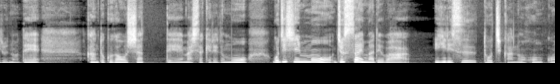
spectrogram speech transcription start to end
るので、監督がおっしゃってましたけれども、ご自身も10歳まではイギリス統治下の香港、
